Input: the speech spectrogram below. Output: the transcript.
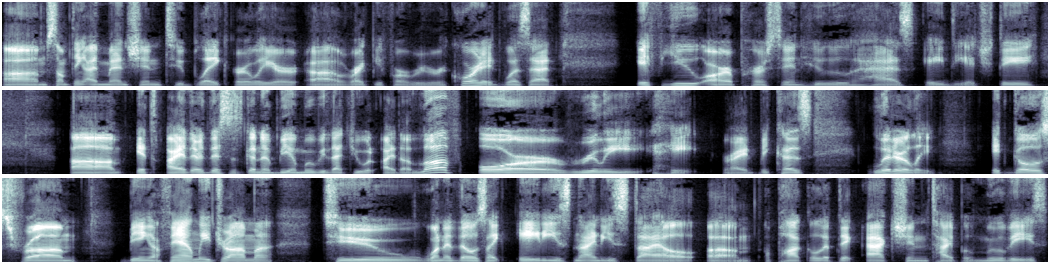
Um, something i mentioned to blake earlier uh, right before we recorded was that if you are a person who has adhd um, it's either this is going to be a movie that you would either love or really hate right? Because literally it goes from being a family drama to one of those like 80s 90s style um, apocalyptic action type of movies.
